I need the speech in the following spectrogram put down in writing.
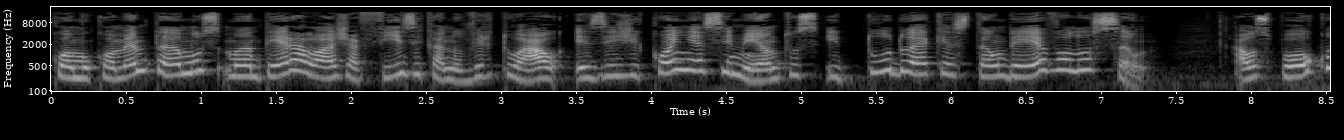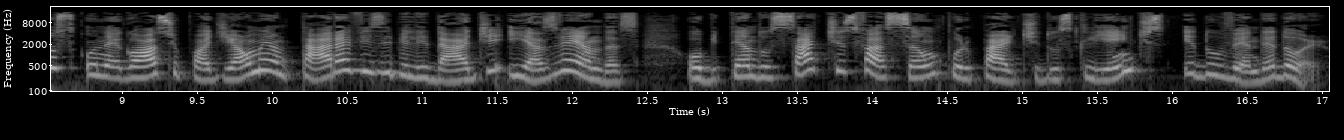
como comentamos, manter a loja física no virtual exige conhecimentos e tudo é questão de evolução. Aos poucos, o negócio pode aumentar a visibilidade e as vendas, obtendo satisfação por parte dos clientes e do vendedor.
